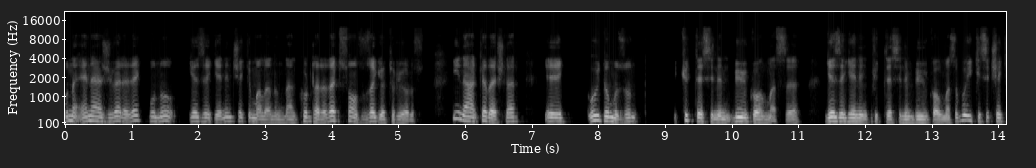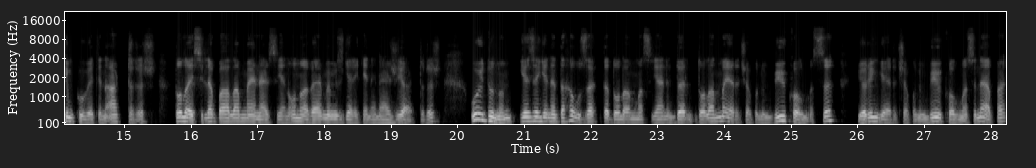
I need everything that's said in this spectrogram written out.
Buna enerji vererek bunu gezegenin çekim alanından kurtararak sonsuza götürüyoruz. Yine arkadaşlar e, uydumuzun kütlesinin büyük olması, gezegenin kütlesinin büyük olması bu ikisi çekim kuvvetini arttırır. Dolayısıyla bağlanma enerjisi yani ona vermemiz gereken enerjiyi arttırır. Uydunun gezegene daha uzakta dolanması yani dolanma yarıçapının büyük olması, yörünge yarıçapının büyük olması ne yapar?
